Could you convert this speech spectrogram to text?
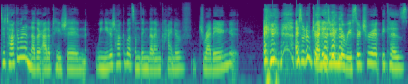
to talk about another adaptation, we need to talk about something that I'm kind of dreading. I sort of dreaded doing the research for it because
